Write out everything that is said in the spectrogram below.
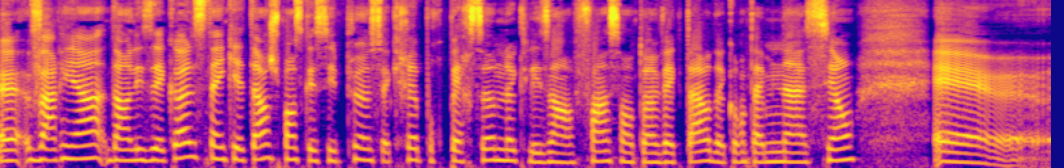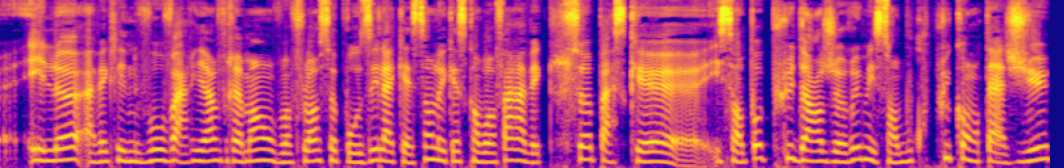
euh, variants dans les écoles. C'est inquiétant. Je pense que c'est plus un secret pour personne là, que les enfants sont un vecteur de contamination. Euh, et là, avec les nouveaux variants, vraiment, on va falloir se poser la question qu'est-ce qu'on va faire avec tout ça? Parce que euh, ils sont pas plus dangereux, mais ils sont beaucoup plus contagieux.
